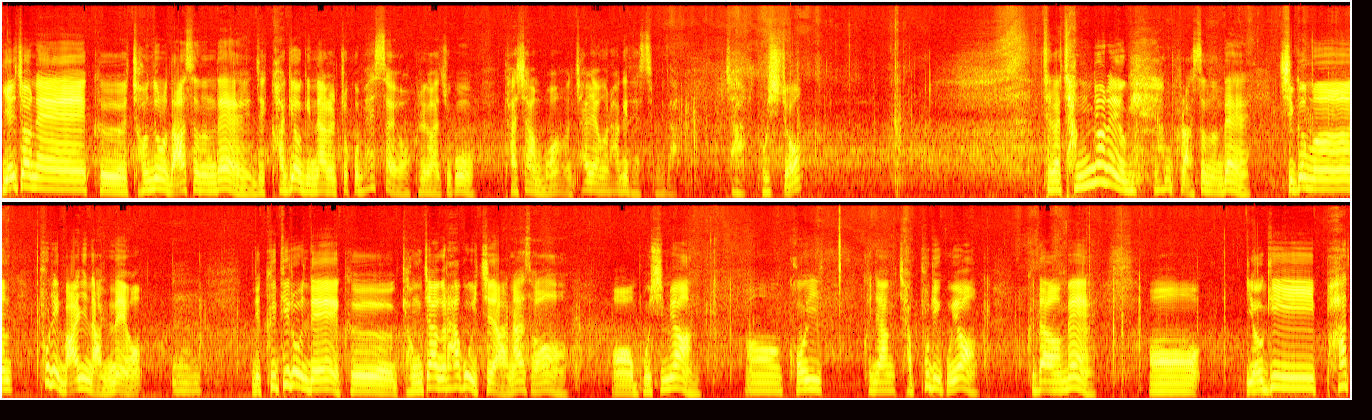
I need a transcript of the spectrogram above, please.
예전에 그 전으로 나왔었는데, 이제 가격 인하를 조금 했어요. 그래가지고 다시 한번 촬영을 하게 됐습니다. 자, 보시죠. 제가 작년에 여기 한번 왔었는데 지금은 풀이 많이 났네요. 음, 근데 그 뒤로 이제 그 경작을 하고 있지 않아서 어, 보시면 어, 거의 그냥 잡풀이고요. 그 다음에 어, 여기 밭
